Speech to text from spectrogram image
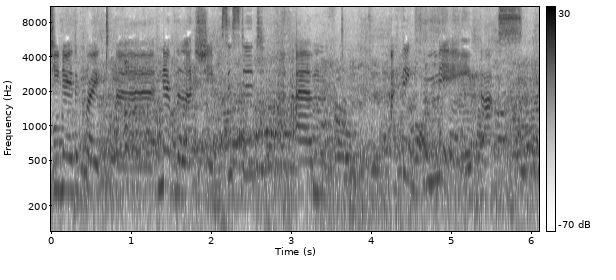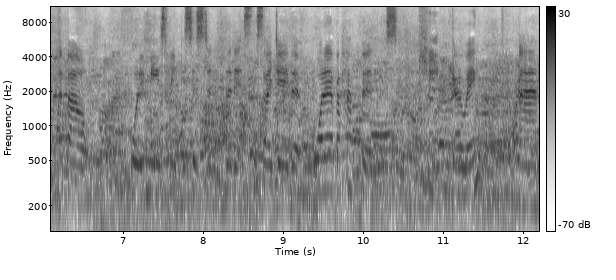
do you know the quote, uh, nevertheless she persisted? Um, I think for me, that's about what it means to be persistent, that it's this idea that whatever happens, keep going. Um,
